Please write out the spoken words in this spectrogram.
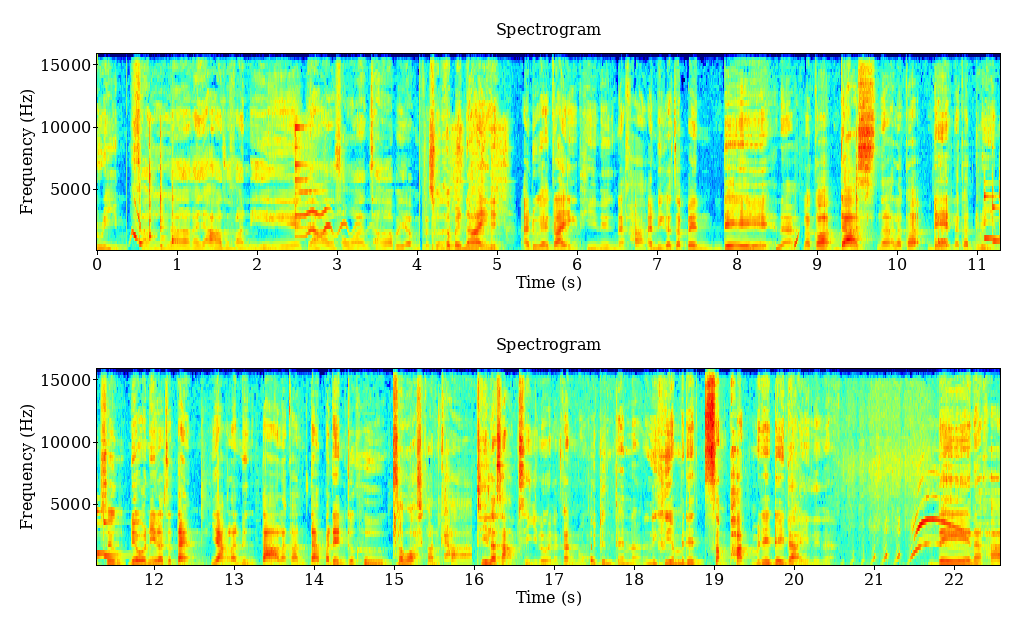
dream ฟันลาก็อยากจะฟันอีกอยากจะสวรรค์เธอไปจะชวนเธอไปไหนอะดูใกล้ๆอีกทีนึงนะคะ อันนี้ก็จะเป็น day นะ แล้วก็ dust นะ แล้วก็ date แล้วก็ dream ซึ่งเดี๋ยววันนี้เราจะแต่งอย่างละหนึ่งตาแล้วกัน แต่ประเด็นก็คือ swatch ก่อนค่ะทีละ 3 สีเลยแล้วกันเนาะตื่นเต้นอะ อันนี้คือยังไม่ได้สัมผัสไม่ได้ใด ๆ เลยนะ day นะคะ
